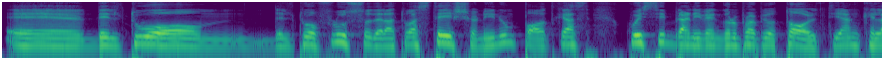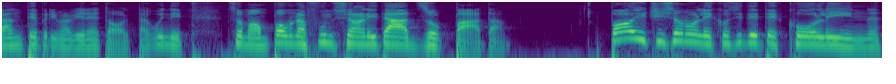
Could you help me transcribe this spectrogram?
eh, del, tuo, del tuo flusso, della tua station in un podcast, questi brani vengono proprio tolti, anche l'anteprima viene tolta. Quindi insomma un po' una funzionalità azzoppata. Poi ci sono le cosiddette call-in.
